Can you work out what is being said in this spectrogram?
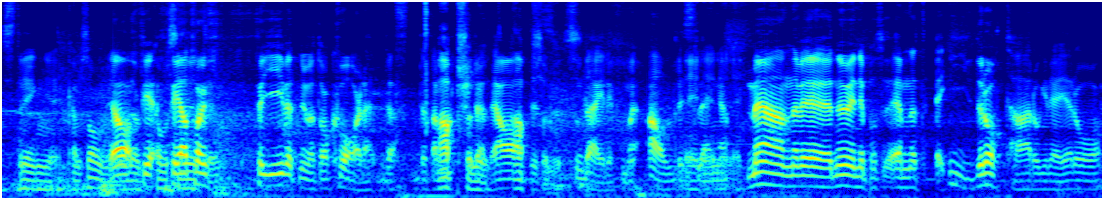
stringkalsonger. Ja, för, kommer för, jag tar ju, för givet nu att du har kvar det, det, detta Absolut. Ja, absolut. Det, sån där grej får man ju aldrig Nej, slänga. nej, nej. Men vi nu är inne på ämnet idrott här och grejer och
